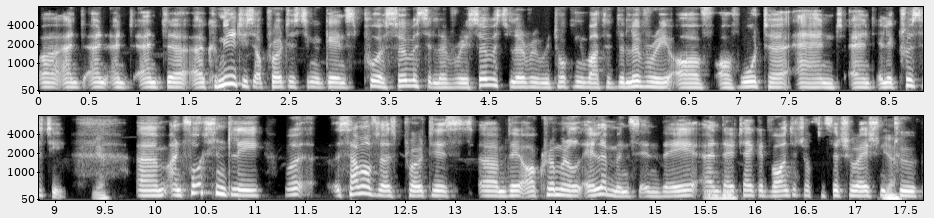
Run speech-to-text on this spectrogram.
uh, and and and and uh, uh, communities are protesting against poor service delivery. Service delivery. We're talking about the delivery of of water and and electricity. Yeah. Um, unfortunately, well, some of those protests, um, there are criminal elements in there, and they take advantage of the situation Mm-hmm. Yeah. to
